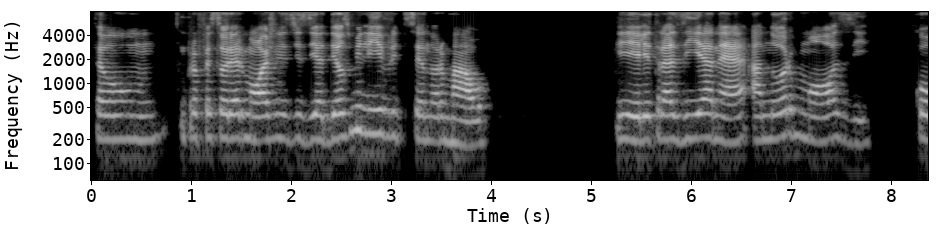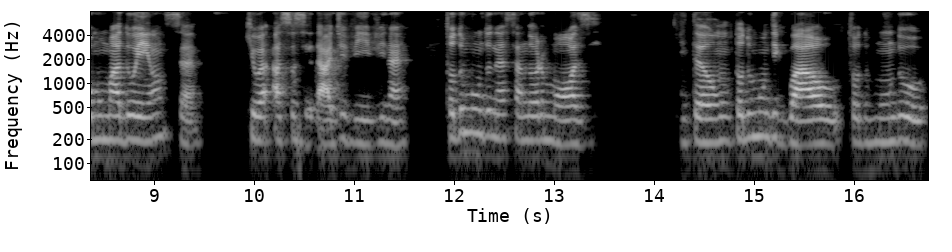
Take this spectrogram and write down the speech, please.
Então, o professor Hermógenes dizia, Deus me livre de ser normal. E ele trazia, né, a normose como uma doença que a sociedade vive, né? Todo mundo nessa normose. Então, todo mundo igual, todo mundo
